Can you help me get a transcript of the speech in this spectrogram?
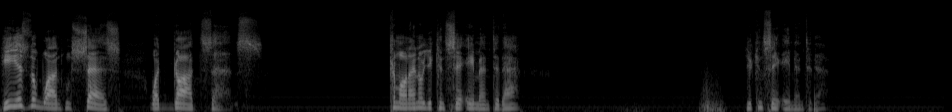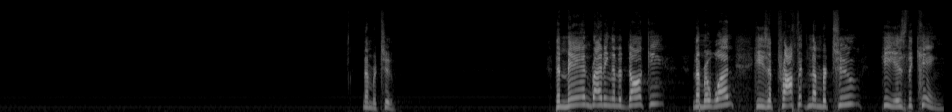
He is the one who says what God says. Come on, I know you can say amen to that. You can say amen to that. Number two, the man riding on a donkey, number one, he's a prophet. Number two, he is the king.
